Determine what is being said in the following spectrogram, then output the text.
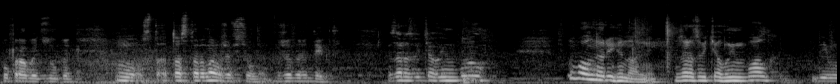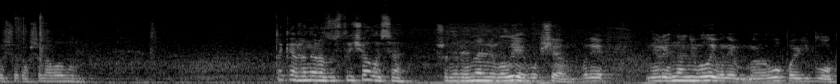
поправити зуби. Ну, та сторона вже все, вже вердикт. Зараз витягуємо вал. Ну, вал не оригінальний. Зараз витягуємо вал, дивимося, що там ще на валу. Таке вже не раз зустрічалося, що неоригінальні вали взагалі, вони неоригінальні вали, вони лопають блок.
